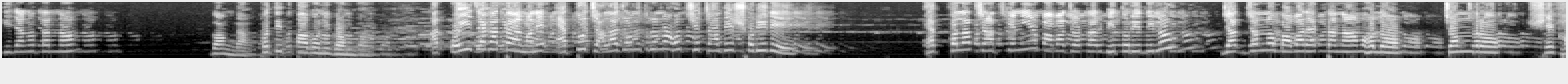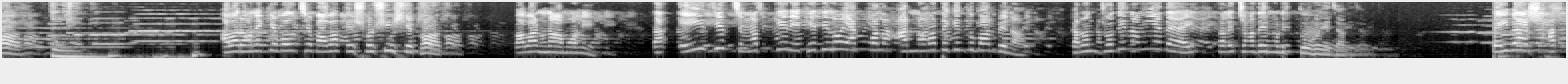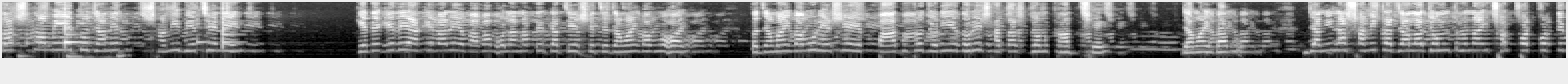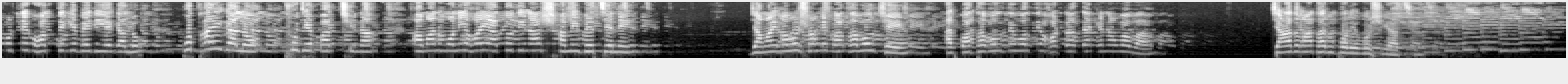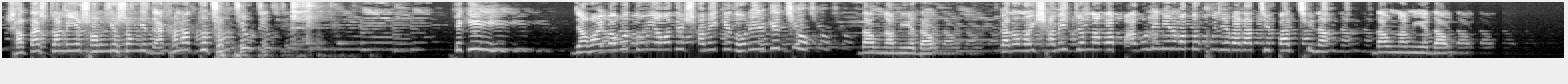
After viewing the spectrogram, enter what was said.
কি জানো তার নাম? গঙ্গা, পতিত পাবনী গঙ্গা। আর ওই জায়গাটা মানে এত জ্বালা যন্ত্রণা হচ্ছে চাঁদের শরীরে। এক কলা চাঁদকে নিয়ে বাবা জটার ভিতরে দিল। যার জন্য বাবার একটা নাম হলো চন্দ্র শেখর। আবার অনেকে বলছে বাবাকে শশী শেখর। বাবার নাম অনেক। তা এই যে চাঁদকে রেখে দিল এক কলা, আর নামাতে কিন্তু পারবে না। কারণ যদি নামিয়ে দেয়, তাহলে চাঁদের মৃত্যু হয়ে যাবে। এইবার সাতাশটা মেয়ে তো জানে, স্বামী বেঁচে নেই। কেঁদে কেঁদে একেবারে বাবা ভোলানাথের কাছে এসেছে জামাই বাবু হয়। তো জামাই বাবুর এসে পা দুটো জড়িয়ে ধরে সাতাশ জন কাঁদছে। জামাই বাবু জানি না স্বামীটা জ্বালা যন্ত্রণায় ছটফট করতে করতে ঘর থেকে বেরিয়ে গেল। কোথায় গেল খুঁজে পাচ্ছি না। আমার মনে হয় এতদিন আর স্বামী বেঁচে নেই। জামাই বাবুর সঙ্গে কথা বলছে। আর কথা বলতে বলতে হঠাৎ দেখে না বাবা চাঁদ মাথার উপরে বসে আছে। সাতাশটা মেয়ে সঙ্গে সঙ্গে দেখা মাত্র ছমছে উঠেছে কি? জামাই বাবু, তুমি আমাদের স্বামীকে ধরে রেখেছো? দাও নামিয়ে দাও। কারণ ওই স্বামীর জন্য আমরা পাগলিনীর মতো খুঁজে বেড়াচ্ছি, পাচ্ছি না। দাও নামিয়ে দাও।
